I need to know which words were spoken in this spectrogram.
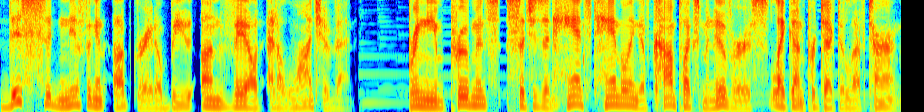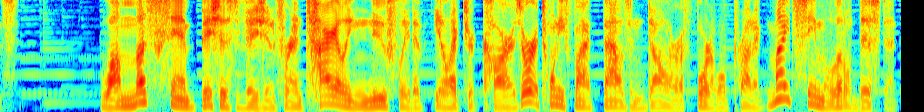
this significant upgrade will be unveiled at a launch event, bringing improvements such as enhanced handling of complex maneuvers like unprotected left turns. While Musk's ambitious vision for an entirely new fleet of electric cars or a $25,000 affordable product might seem a little distant,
